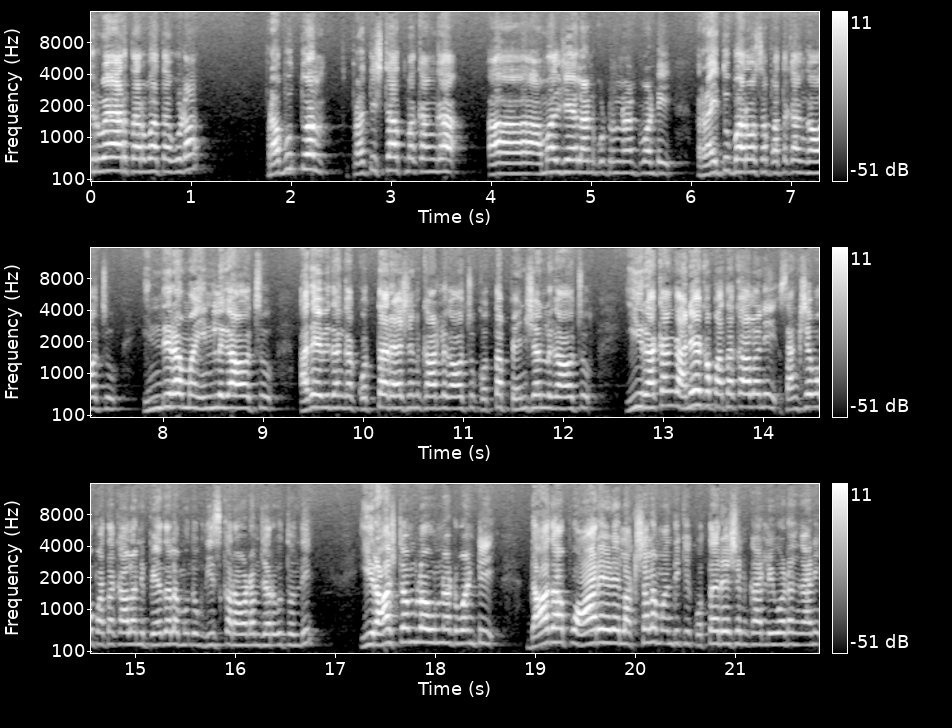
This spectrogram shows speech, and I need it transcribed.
ఇరవై ఆరు తర్వాత కూడా ప్రభుత్వం ప్రతిష్టాత్మకంగా అమలు చేయాలనుకుంటున్నటువంటి రైతు భరోసా పథకం కావచ్చు ఇందిరమ్మ ఇండ్లు కావచ్చు అదేవిధంగా కొత్త రేషన్ కార్డులు కావచ్చు కొత్త పెన్షన్లు కావచ్చు ఈ రకంగా అనేక పథకాలని సంక్షేమ పథకాలని పేదల ముందుకు తీసుకురావడం జరుగుతుంది. ఈ రాష్ట్రంలో ఉన్నటువంటి దాదాపు ఆరేడు లక్షల మందికి కొత్త రేషన్ కార్డులు ఇవ్వడం కానీ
